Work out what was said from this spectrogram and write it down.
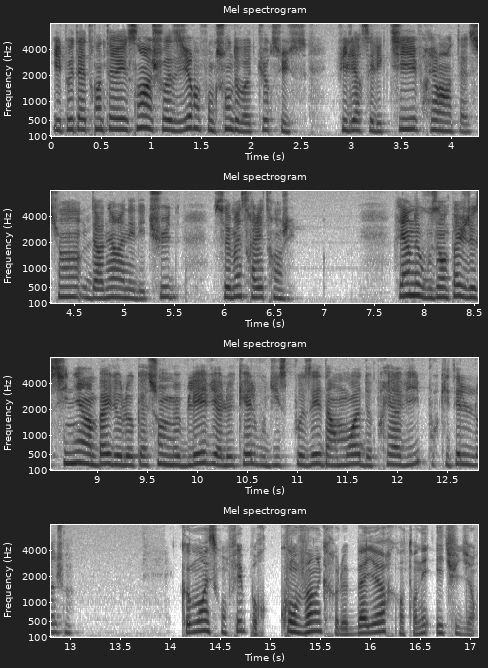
Il peut être intéressant à choisir en fonction de votre cursus, filière sélective, réorientation, dernière année d'études, semestre à l'étranger. Rien ne vous empêche de signer un bail de location meublé via lequel vous disposez d'un mois de préavis pour quitter le logement. Comment est-ce qu'on fait pour convaincre le bailleur quand on est étudiant?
